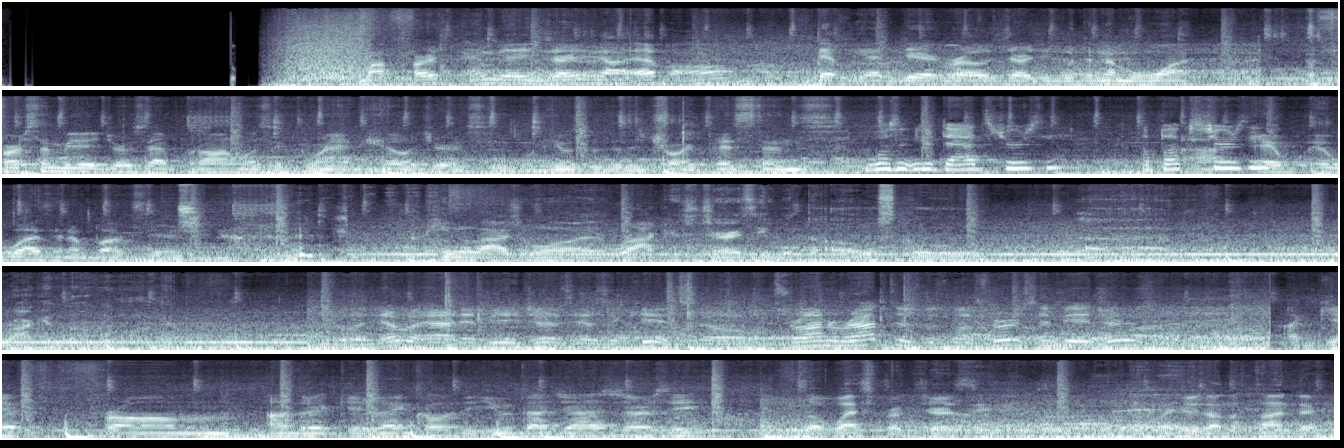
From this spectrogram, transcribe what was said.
My first NBA jersey I ever owned definitely had Derrick Rose jersey with the number one. The first NBA jersey I put on was a Grant Hill jersey when he was with the Detroit Pistons. Wasn't your dad's jersey? A Bucks uh, jersey? Uh, it, it, wasn't a Bucks jersey. No. Hakeem Olajuwon Rockets jersey with the old school uh, Rocket logo on it. Well, I never had NBA jersey as a kid, so Toronto Raptors was my first NBA jersey. A gift from Andre Kirilenko, the Utah Jazz jersey. The Westbrook jersey when he was on the Thunder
